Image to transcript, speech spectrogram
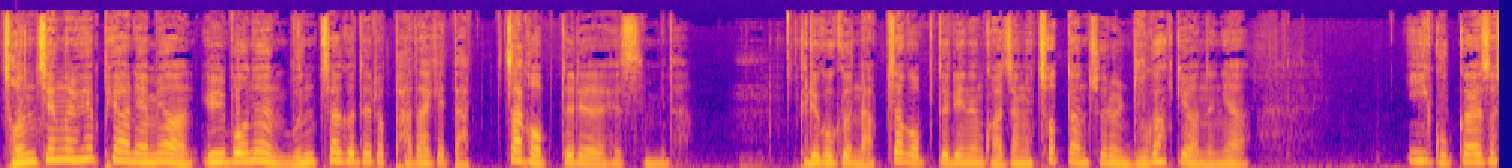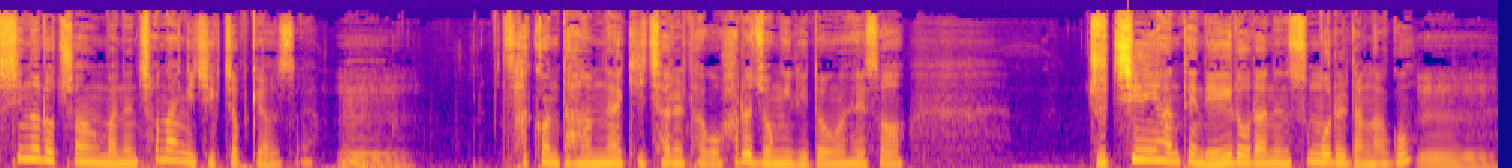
전쟁을 회피하려면 일본은 문자 그대로 바닥에 납작 엎드려야 했습니다. 그리고 그 납작 엎드리는 과정의 첫 단추를 누가 끼웠느냐? 이 국가에서 신으로 추앙받는 천황이 직접 끼웠어요. 음. 사건 다음날 기차를 타고 하루 종일 이동을 해서 주치의한테 내일 오라는 수모를 당하고 음.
